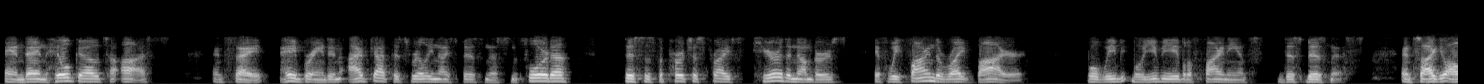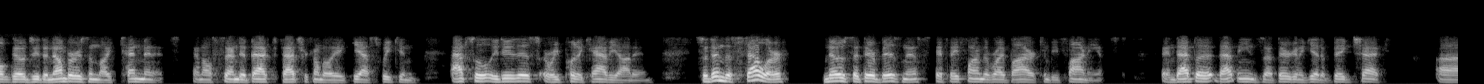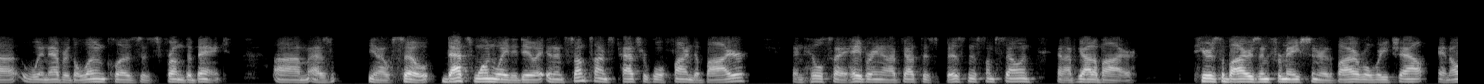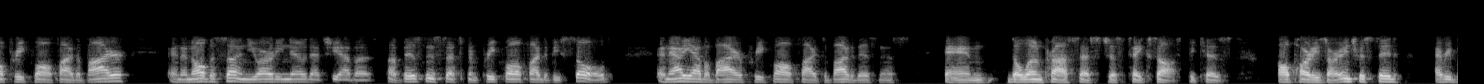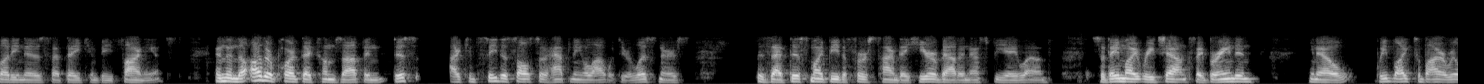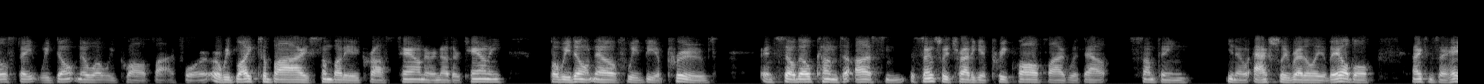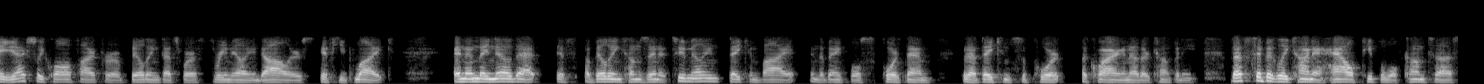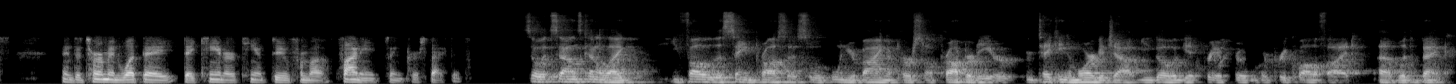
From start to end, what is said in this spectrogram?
And then he'll go to us and say, Hey, Brandon, I've got this really nice business in Florida. This is the purchase price. Here are the numbers. If we find the right buyer, will we will you be able to finance this business? And so I, will go do the numbers in like 10 minutes and I'll send it back to Patrick. I'm like, yes, we can absolutely do this, or we put a caveat in. So then the seller knows that their business, if they find the right buyer, can be financed. And that, that means that they're going to get a big check uh, whenever the loan closes from the bank. Um, as you know, so that's one way to do it. And then sometimes Patrick will find a buyer and he'll say, Hey, Brandon, I've got this business I'm selling and I've got a buyer. Here's the buyer's information, or the buyer will reach out and I'll pre qualify the buyer. And then all of a sudden, you already know that you have a, a business that's been pre qualified to be sold. And now you have a buyer pre qualified to buy the business. And the loan process just takes off because all parties are interested everybody knows that they can be financed. And then the other part that comes up, and this, I can see this also happening a lot with your listeners, is that this might be the first time they hear about an SBA loan. So they might reach out and say, Brandon, you know, we'd like to buy a real estate. We don't know what we qualify for, or we'd like to buy somebody across town or another county, but we don't know if we'd be approved. And so they'll come to us and essentially try to get pre-qualified without something, you know, actually readily available. I can say, hey, you actually qualify for a building that's worth $3 million if you'd like. And then they know that if a building comes in at 2 million, they can buy it and the bank will support them that they can support acquiring another company. That's typically kind of how people will come to us and determine what they, they can or can't do from a financing perspective. So it sounds kind of like you follow the same process when you're buying a personal property or taking a mortgage out. You go and get pre-approved or pre-qualified uh, with the bank.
